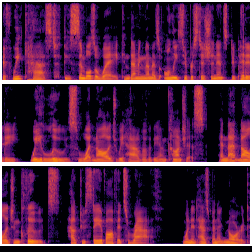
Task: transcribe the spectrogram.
If we cast these symbols away, condemning them as only superstition and stupidity, we lose what knowledge we have of the unconscious. And that knowledge includes how to stave off its wrath when it has been ignored.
